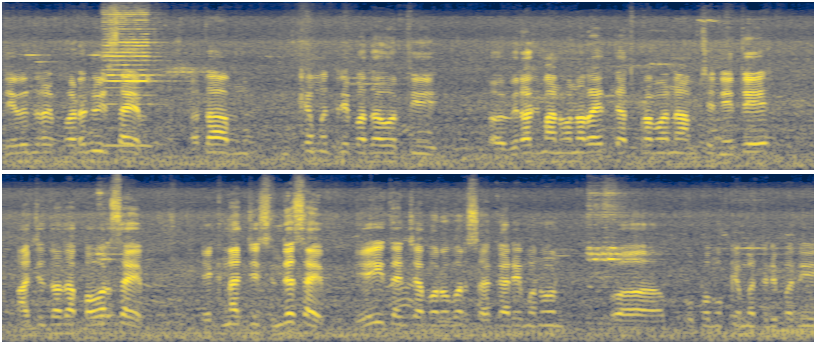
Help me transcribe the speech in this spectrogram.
देवेंद्र फडणवीस साहेब आता मु- मुख्यमंत्री पदावरती विराजमान होणार आहेत. त्याचप्रमाणे आमचे नेते अजितदादा पवार साहेब एकनाथजी शिंदेसाहेब हेही त्यांच्याबरोबर सहकारी म्हणून उपमुख्यमंत्रीपदी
